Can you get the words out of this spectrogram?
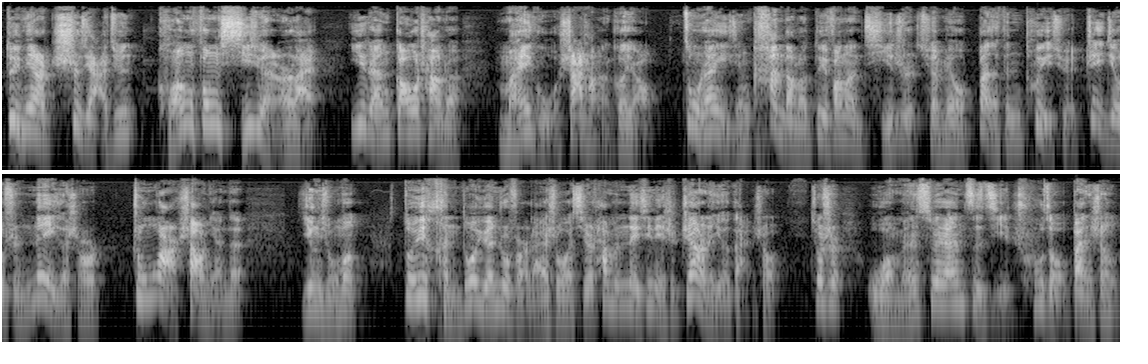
对面赤甲军狂风席卷而来。依然高唱着埋骨沙场的歌谣，纵然已经看到了对方的旗帜，却没有半分退却。这就是那个时候中二少年的英雄梦。对于很多原著粉来说，其实他们内心里是这样的一个感受：就是我们虽然自己出走半生，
